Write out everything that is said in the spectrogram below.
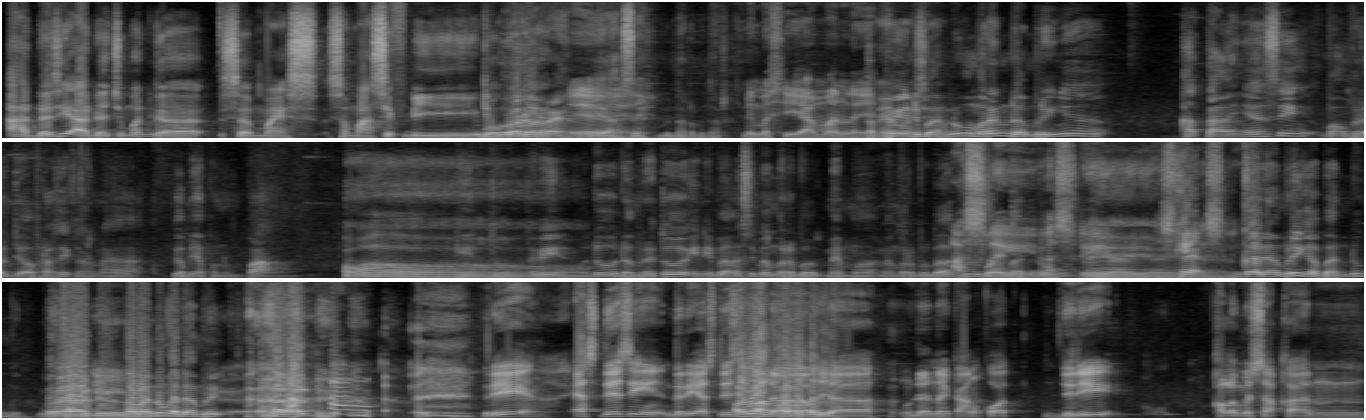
ada sih ada cuman gak semas semasif di Di Bogor. Bogor, ya. Iya, Iya, iya. sih, benar-benar. Ini masih aman lah ya. Tapi yang di Bandung kemarin Damrinya katanya sih mau berhenti operasi karena gak banyak penumpang. Oh. Gitu. Tapi aduh Damri tuh ini banget sih memorable mem- memorable banget tuh buat Asli, Bandung. asli. Iya iya. iya. Kayak gak Damri gak Bandung gitu. Waduh. Gak Bandung gak Damri. Jadi SD sih dari SD sih Oh, udah, ya ya? udah udah naik angkot. Jadi kalau misalkan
